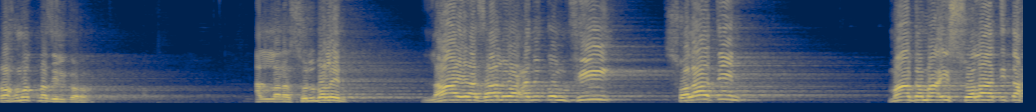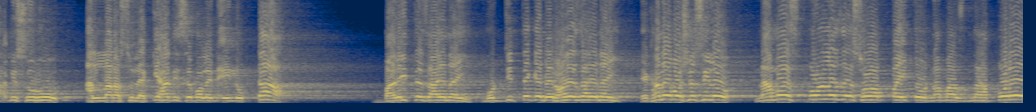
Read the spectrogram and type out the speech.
রহমত নাজিল করো। আল্লাহ রাসুল বলেন আল্লাহ রাসূল একই হাদিসে বলেন, এই লোকটা বাড়িতে যায় নাই, মসজিদ থেকে বের হয়ে যায় নাই, এখানে বসেছিল, নামাজ পড়লে যে সওয়াব পাইতো, নামাজ না পড়েও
